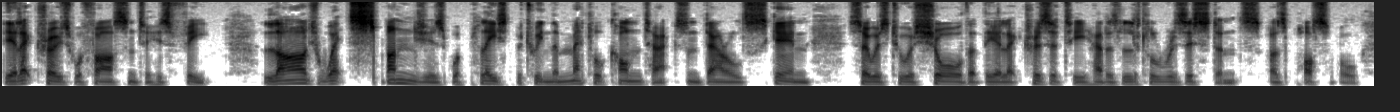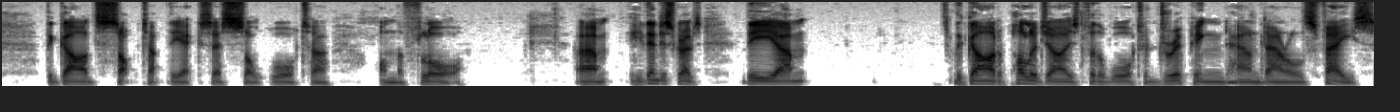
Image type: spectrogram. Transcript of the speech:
The electrodes were fastened to his feet. Large wet sponges were placed between the metal contacts and Daryl's skin so as to assure that the electricity had as little resistance as possible. The guards sopped up the excess salt water on the floor. Um, he then describes the um, the guard apologised for the water dripping down Daryl's face,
